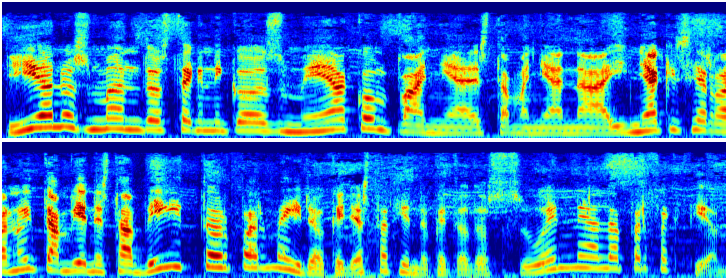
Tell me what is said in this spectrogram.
Y a los mandos técnicos me acompaña esta mañana Iñaki Serrano y también está Víctor Palmeiro, que ya está haciendo que todo suene a la perfección.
